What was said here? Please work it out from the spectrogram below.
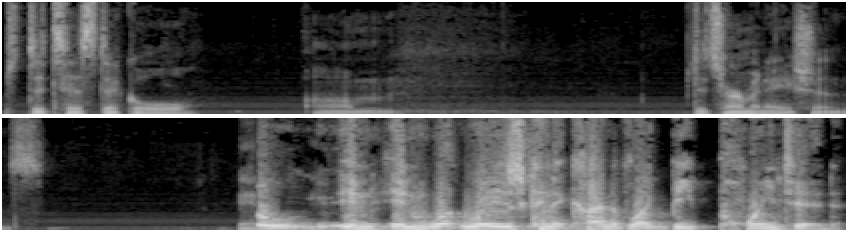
statistical um, determinations. So, in in what ways can it kind of like be pointed?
